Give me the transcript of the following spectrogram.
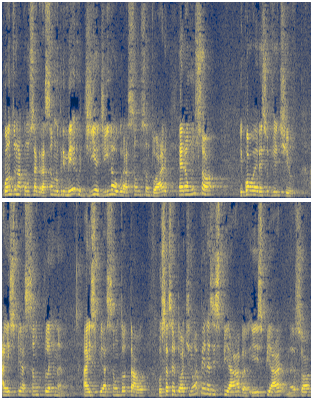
quanto na consagração, no primeiro dia de inauguração do santuário, era um só. E qual era esse objetivo? A expiação plena a expiação total. O sacerdote não apenas espiava, e espiar, não é só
